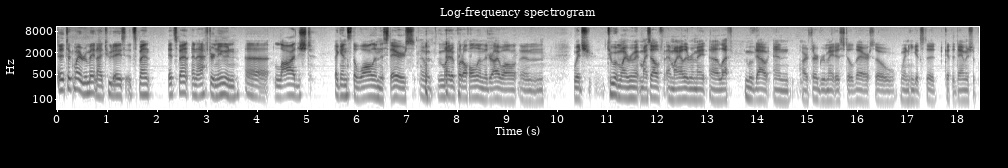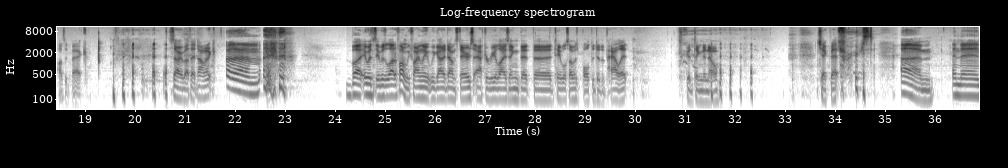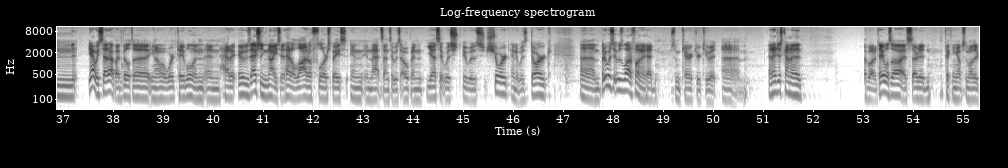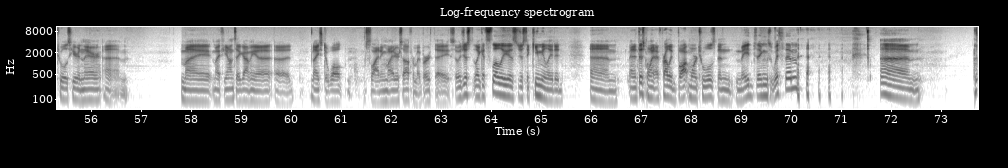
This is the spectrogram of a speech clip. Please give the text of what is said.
It took my roommate and I two days. It spent it spent an afternoon uh, lodged against the wall in the stairs. We might have put a hole in the drywall, and which two of my roommate, myself and my other roommate, uh, left, moved out, and our third roommate is still there. So when he gets to get the damage deposit back. Sorry about that, Dominic. Um, but it was it was a lot of fun. We finally we got it downstairs after realizing that the table saw was bolted to the pallet. Good thing to know. Check that first. Um, and then yeah, we set up. I built a you know a work table and and had a, it was actually nice. It had a lot of floor space in in that sense. It was open. Yes, it was it was short and it was dark, um, but it was it was a lot of fun. It had some character to it. Um, and I just kind of I bought a table saw. I started picking up some other tools here and there. Um, my my fiance got me a, a nice DeWalt sliding miter saw for my birthday. So it just like it slowly is just accumulated. Um, and at this point, I've probably bought more tools than made things with them. um,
